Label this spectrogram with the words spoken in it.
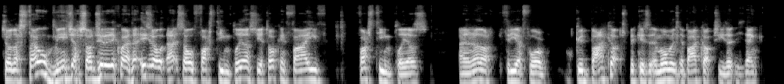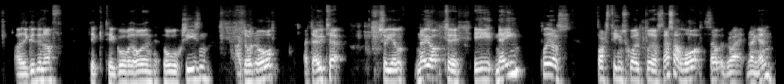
So there's still major surgery required. These are all, that's all first team players. So you're talking five first team players and another three or four good backups because at the moment the backups you, you think are they good enough to, to go over the whole, whole season? I don't know. I doubt it. So you're now up to eight, nine players, first team squad players. That's a lot to bring in.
